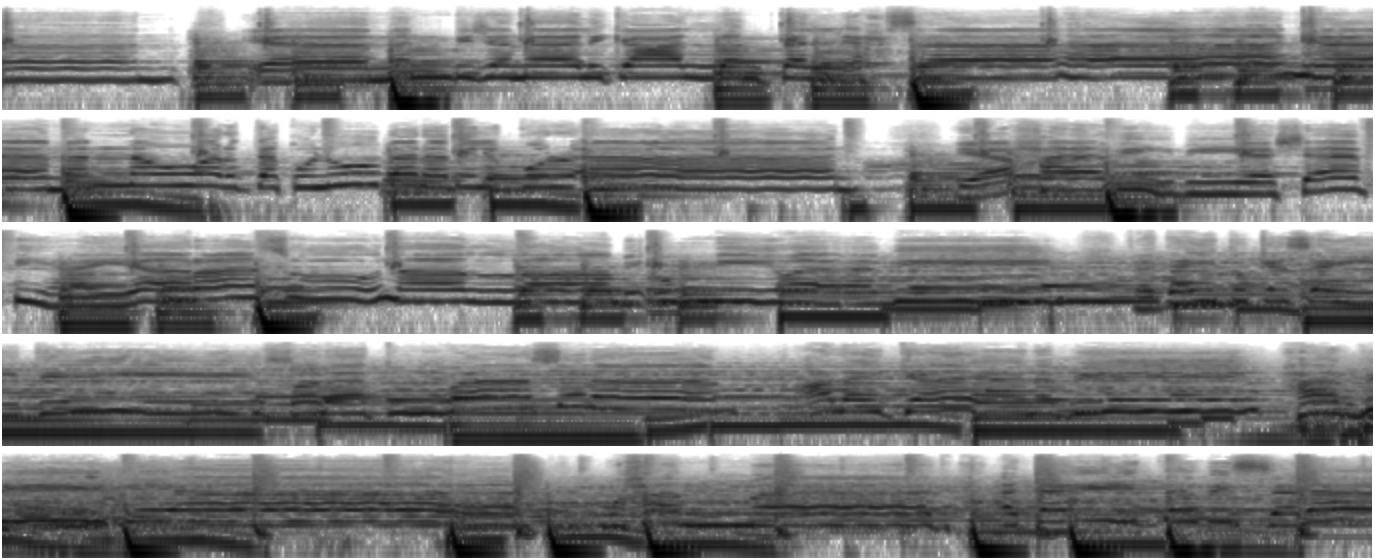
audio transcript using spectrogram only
يا من بجمالك علمت الإحسان. يا من نورت قلوبنا بالقرآن. يا حبيبي يا شافعي يا رسول الله. بأمي وأبي فديتك سيدي. صلاة وسلام عليك يا نبي. حبيبي يا محمد أتيت بالسلام.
